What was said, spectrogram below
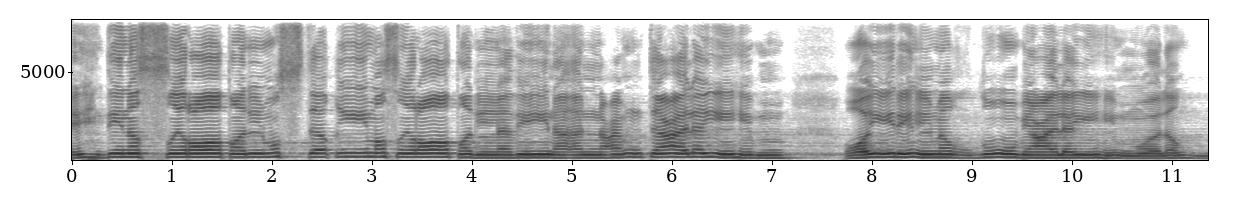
اهدنا الصراط المستقيم صراط الذين أنعمت عليهم غير المغضوب عليهم ولا الضالين.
